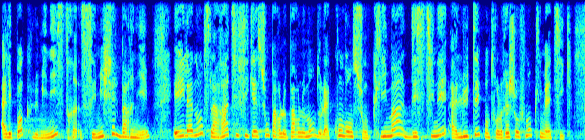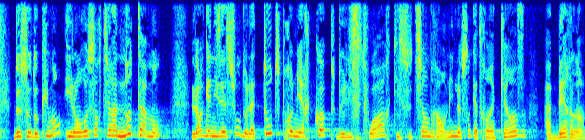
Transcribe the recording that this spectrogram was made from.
À l'époque, le ministre, c'est Michel Barnier, et il annonce la ratification par le Parlement de la Convention climat destiné à lutter contre le réchauffement climatique. De ce document, il en ressortira notamment l'organisation de la toute première COP de l'histoire qui se tiendra en 1995 à Berlin.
